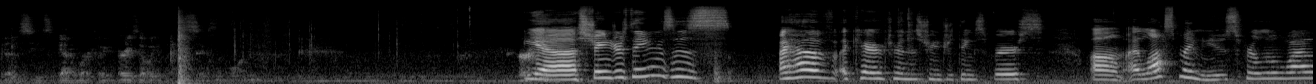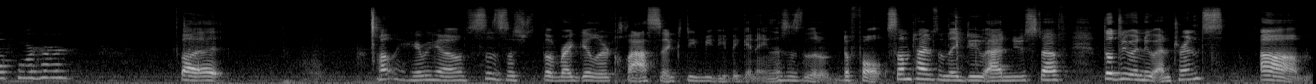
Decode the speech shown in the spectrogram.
because he's got to work, like, or he's got to up at 6 in the morning. Or- Yeah, Stranger Things is. I have a character in the Stranger Things verse. Um, I lost my muse for a little while for her, but oh, here we go. This is the regular classic DBD beginning. This is the default. Sometimes when they do add new stuff, they'll do a new entrance. Um,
